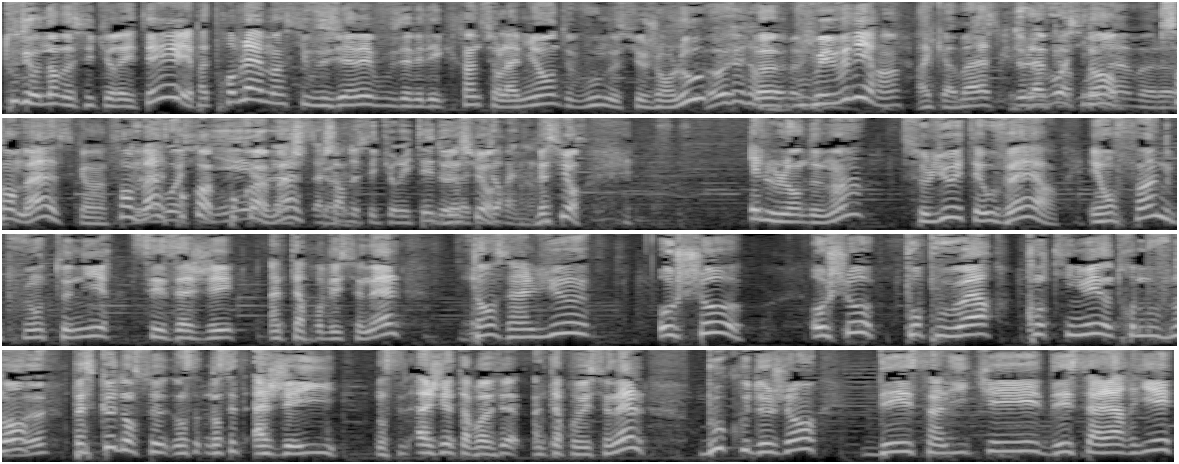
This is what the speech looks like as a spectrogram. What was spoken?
Tout est aux normes de sécurité, il n'y a pas de problème. hein. Si vous avez, vous avez des craintes sur l'amiante, vous, monsieur Jean-Loup, Oui, non, euh, vous pouvez venir. Hein. Avec un masque. De la voix. Non, là. sans masque. Hein. Sans masque. Pourquoi, signée, pourquoi un la- masque La charte de sécurité de Bien la sûr, Rennes. bien sûr. Et le lendemain, ce lieu était ouvert. Et enfin, nous pouvions tenir ces AG interprofessionnels dans un lieu au chaud. Au chaud pour pouvoir continuer notre mouvement. Parce que dans ce dans, ce- dans cette AGI dans cette AG interprof- interprofessionnelle beaucoup de gens des syndiqués des salariés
